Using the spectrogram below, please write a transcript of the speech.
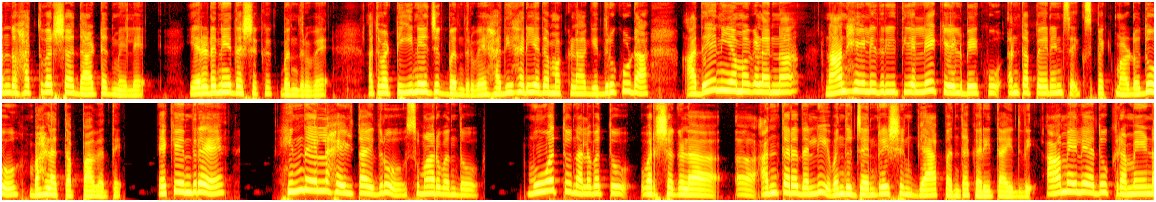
ಒಂದು ಹತ್ತು ವರ್ಷ ದಾಟದ ಮೇಲೆ ಎರಡನೇ ದಶಕಕ್ಕೆ ಬಂದರುವೆ ಅಥವಾ ಟೀನೇಜಿಗೆ ಬಂದರುವೆ, ಹದಿಹರಿಯದ ಮಕ್ಕಳಾಗಿದ್ದರೂ ಕೂಡ ಅದೇ ನಿಯಮಗಳನ್ನು ನಾನು ಹೇಳಿದ ರೀತಿಯಲ್ಲೇ ಕೇಳಬೇಕು ಅಂತ ಪೇರೆಂಟ್ಸ್ ಎಕ್ಸ್ಪೆಕ್ಟ್ ಮಾಡೋದು ಬಹಳ ತಪ್ಪಾಗತ್ತೆ. ಯಾಕೆಂದರೆ ಹಿಂದೆ ಎಲ್ಲ ಹೇಳ್ತಾ ಇದ್ರು ಸುಮಾರು ಒಂದು ಮೂವತ್ತು ನಲವತ್ತು ವರ್ಷಗಳ ಅಂತರದಲ್ಲಿ ಒಂದು ಜನ್ರೇಷನ್ ಗ್ಯಾಪ್ ಅಂತ ಕರಿತಾ ಇದ್ವಿ. ಆಮೇಲೆ ಅದು ಕ್ರಮೇಣ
